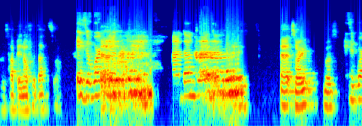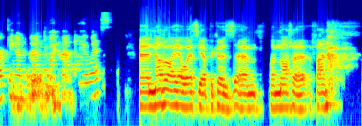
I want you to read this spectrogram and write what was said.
I was happy enough with that so. Is it working on android uh, sorry is it working on android and ios? Uh, not ios yet because um, i'm not a, a fan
